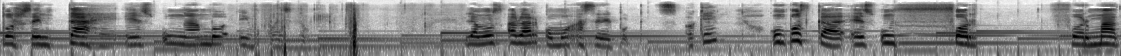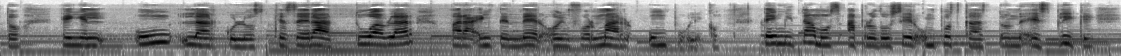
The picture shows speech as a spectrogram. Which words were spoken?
porcentaje es un ambos impuesto? Le vamos a hablar cómo hacer el podcast, ¿ok? Un podcast es un formato en el un lárculos que será tu hablar para entender o informar un público. Te invitamos a producir un podcast donde explique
